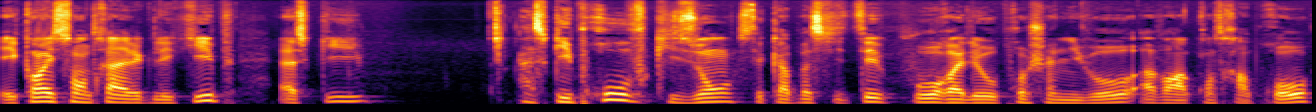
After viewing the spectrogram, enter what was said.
Et quand ils s'entraînent avec l'équipe, est-ce qu'ils est-ce qu'ils prouvent qu'ils ont ces capacités pour aller au prochain niveau, avoir un contrat pro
